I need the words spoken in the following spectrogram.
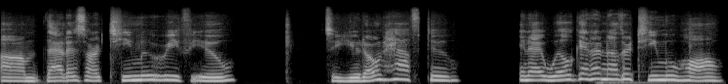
Um, that is our Temu review. So you don't have to. And I will get another Temu haul.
